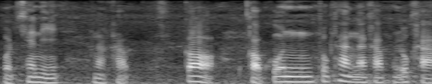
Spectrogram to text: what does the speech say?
หมดแค่นี้นะครับ ก็ขอบคุณทุกท่านนะครับ ลูกค้า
